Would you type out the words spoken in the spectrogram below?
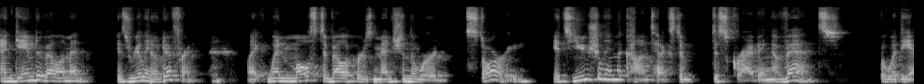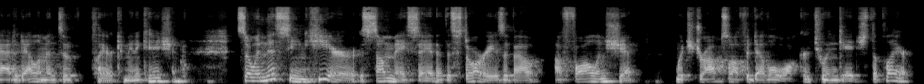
And game development is really no different. Like when most developers mention the word story, it's usually in the context of describing events, but with the added element of player communication. So in this scene here, some may say that the story is about a fallen ship which drops off a devil walker to engage the player.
